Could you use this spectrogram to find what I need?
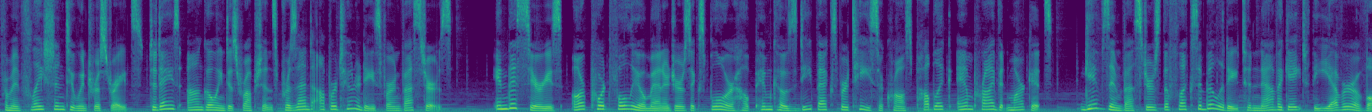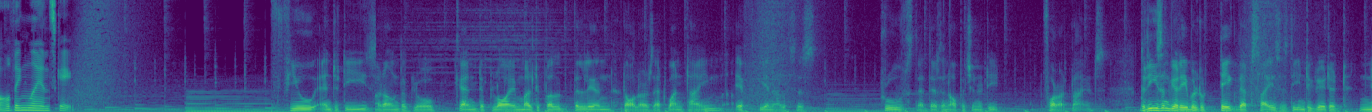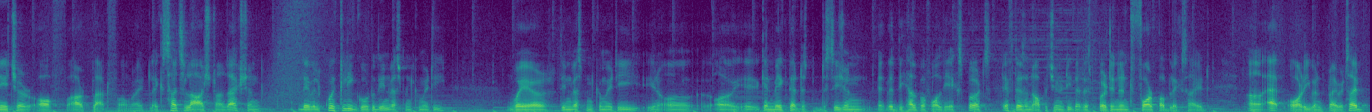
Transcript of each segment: From inflation to interest rates, today's ongoing disruptions present opportunities for investors. In this series, our portfolio managers explore how PIMCO's deep expertise across public and private markets gives investors the flexibility to navigate the ever evolving landscape. Few entities around the globe can deploy multiple billion dollars at one time if the analysis proves that there's an opportunity for our clients. The reason we are able to take that size is the integrated nature of our platform, right? Like such a large transaction, they will quickly go to the investment committee where the investment committee you know, uh, uh, can make that decision with the help of all the experts if there's an opportunity that is pertinent for public side uh, or even private side.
